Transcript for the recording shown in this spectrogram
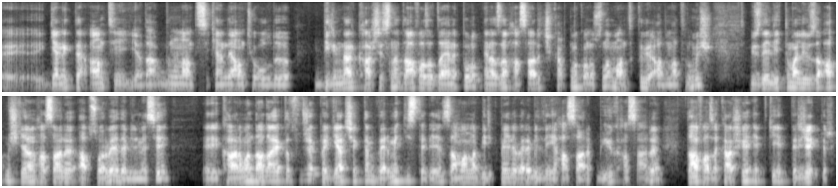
e, genellikle anti ya da bunun antisi kendi anti olduğu birimler karşısına daha fazla dayanıklı olup en azından hasarı çıkartma konusunda mantıklı bir adım atılmış. %50 ihtimalle %60 gelen hasarı absorbe edebilmesi e, kahraman daha da ayakta tutacak ve gerçekten vermek istediği zamanla birikmeyle verebildiği hasarı, büyük hasarı daha fazla karşıya etki ettirecektir.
